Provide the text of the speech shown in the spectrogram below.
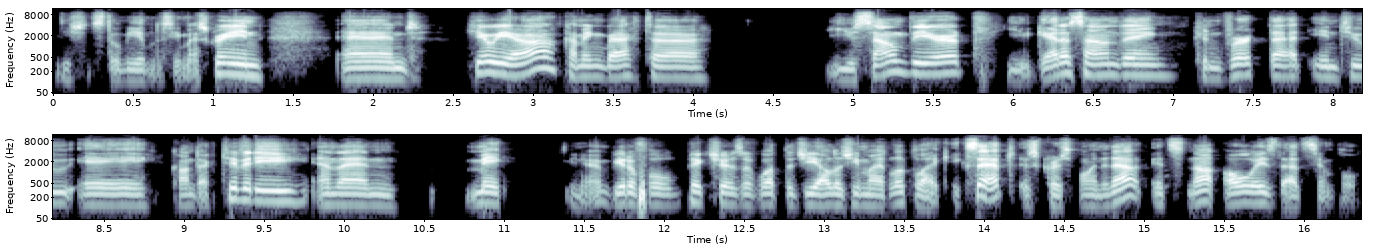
you should still be able to see my screen. And here we are coming back to you sound the earth, you get a sounding, convert that into a conductivity, and then make you know beautiful pictures of what the geology might look like. Except, as Chris pointed out, it's not always that simple.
